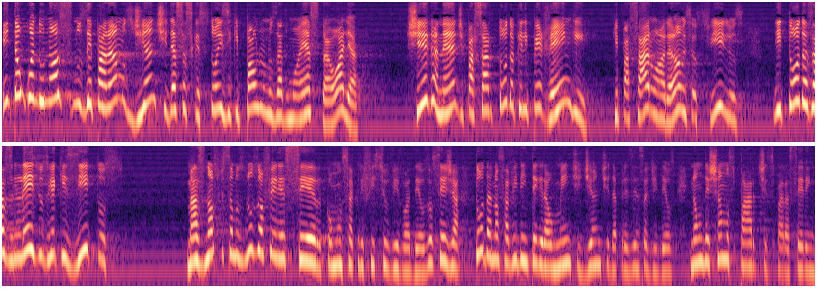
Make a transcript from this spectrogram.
Então, quando nós nos deparamos diante dessas questões e que Paulo nos admoesta, olha, chega, né, de passar todo aquele perrengue que passaram Arão e seus filhos e todas as leis e os requisitos, mas nós precisamos nos oferecer como um sacrifício vivo a Deus, ou seja, toda a nossa vida integralmente diante da presença de Deus. Não deixamos partes para serem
